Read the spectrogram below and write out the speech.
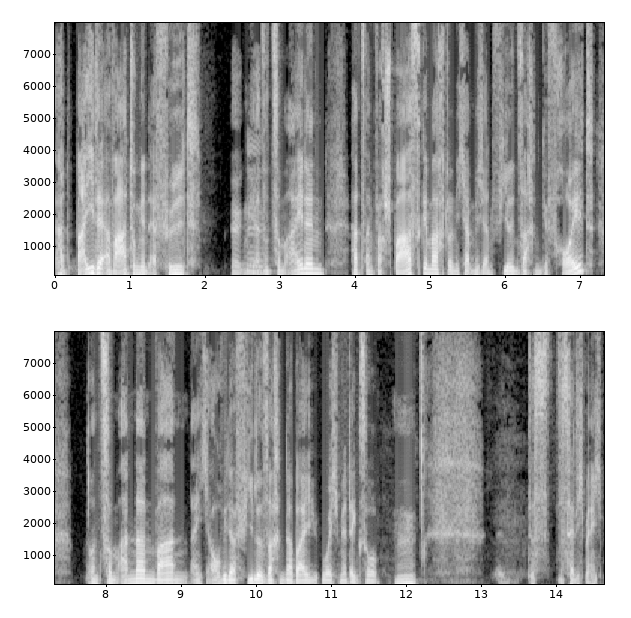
hat beide Erwartungen erfüllt irgendwie. Mhm. Also zum einen hat es einfach Spaß gemacht und ich habe mich an vielen Sachen gefreut. Und zum anderen waren eigentlich auch wieder viele Sachen dabei, wo ich mir denke, so, hm, das, das hätte ich mir eigentlich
